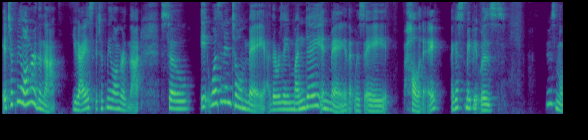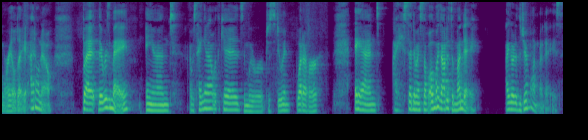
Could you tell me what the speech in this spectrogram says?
It took me longer than that. You guys, it took me longer than that. So it wasn't until May. There was a Monday in May that was a holiday. I guess maybe it was it was Memorial Day. I don't know. But there was May and I was hanging out with the kids and we were just doing whatever. And I said to myself, Oh my God, it's a Monday. I go to the gym on Mondays.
